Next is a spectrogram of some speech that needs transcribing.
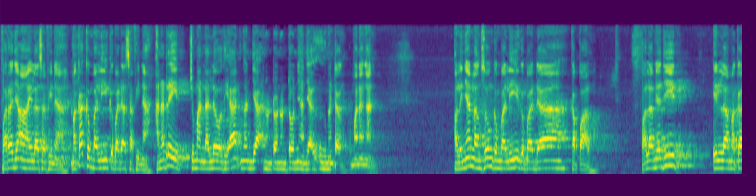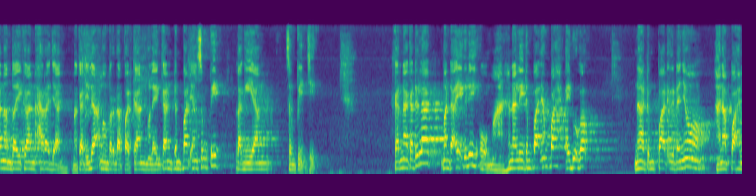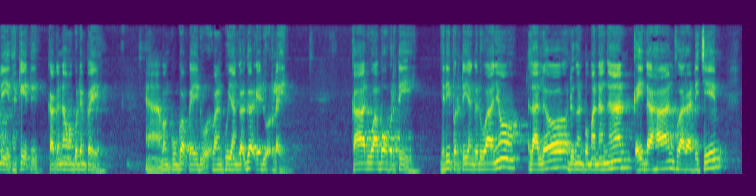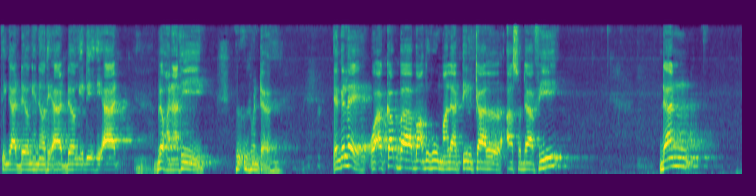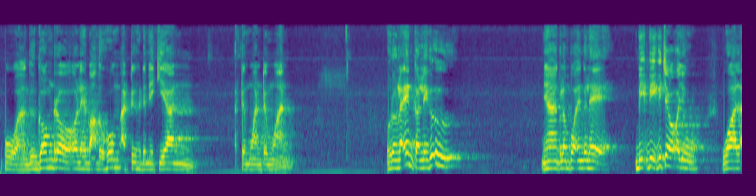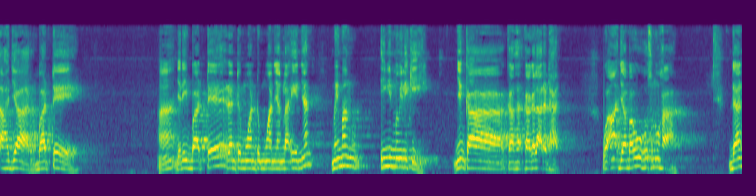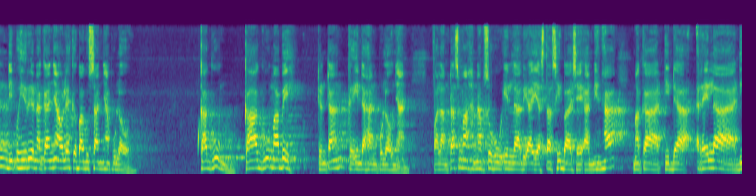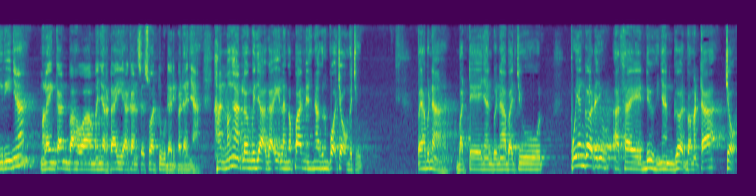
Faraja'a ila safina. Maka kembali kepada safina. Hana drip. Cuman lalu tiat nganjak nonton-nontonnya. Ya e mentang pemandangan. Olehnya langsung kembali kepada kapal. Falam yajid illa maka nandaikan harajan. Maka tidak memperdapatkan melainkan tempat yang sempit lagi yang sempit cik. Karena katelat mandak air gede, oh man, hanali tempat yang pah, air dua gap. Nah tempat katanya hana pahli sakit tu. Kagena bangku tempe. Ha, bangku gop kayak dua, bangku yang gak-gak kayak dua lain. Ka dua boh perti. Jadi perti yang keduanya lalu dengan pemandangan, keindahan, suara dicim, tinggal deng hino tiad, deng idih tiad. Ha, belum hana ti. Uh. Yang kelih wa akabba ba'dhum ala tilkal asdafi dan oh, gegomdro oleh ba'duhum ada demikian temuan-temuan. Orang lain kan lagi u. Yang kelompok yang gelhe. Bik-bik kecok aju. Wal ahjar, bate. Ha? Jadi bate dan temuan-temuan yang lainnya memang ingin memiliki. Yang ka, ka, galak dahat. Wa ajabahu husnuha dan diperhiranakannya oleh kebagusannya pulau. Kagum kagum habis tentang keindahan pulaunya. Falam tasmah nafsuhu illa bi ayastasiba syai'an minha maka tidak rela dirinya melainkan bahawa menyertai akan sesuatu daripadanya han mangat long kejak gaik lang kapai meh nak rempok cok bacut payah benar batenya benar bacut Pu yang gad aju asai deh nyan gad ba mata cok.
